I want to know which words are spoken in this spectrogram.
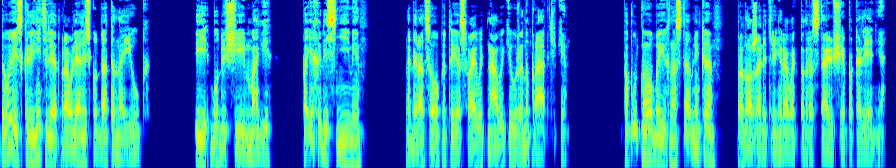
Двое искоренителей отправлялись куда-то на юг, и будущие маги поехали с ними, набираться опыта и осваивать навыки уже на практике. Попутно оба их наставника продолжали тренировать подрастающее поколение.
